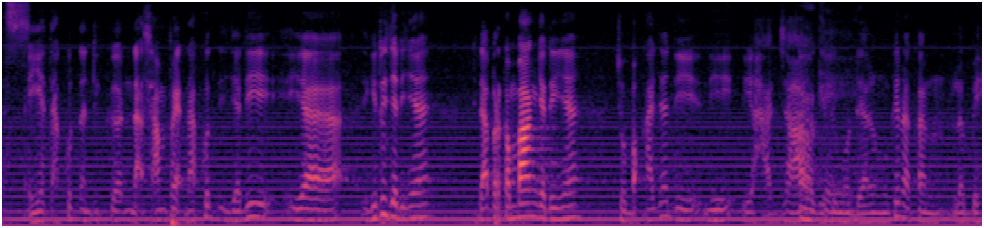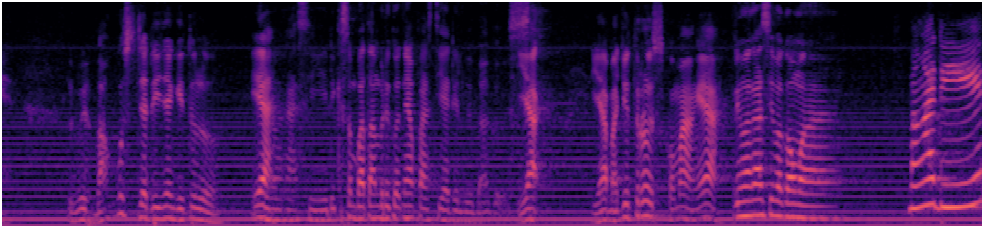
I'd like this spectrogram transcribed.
Yes. Iya takut nanti ke enggak sampai takut jadi ya gitu jadinya tidak berkembang jadinya coba aja di, di dihajar Oke. gitu model mungkin akan lebih lebih bagus jadinya gitu loh ya Terima kasih. Di kesempatan berikutnya pasti ada lebih bagus. ya ya maju terus komang ya Terima kasih Pak Komang. Mang Adi,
